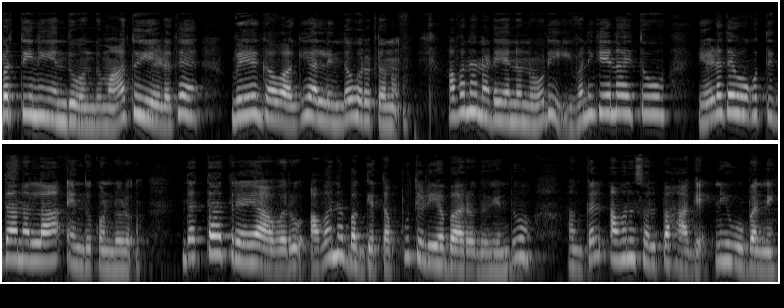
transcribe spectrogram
ಬರ್ತೀನಿ ಎಂದು ಒಂದು ಮಾತು ಹೇಳದೆ ವೇಗವಾಗಿ ಅಲ್ಲಿಂದ ಹೊರಟನು. ಅವನ ನಡೆಯನ್ನು ನೋಡಿ ಇವನಿಗೇನಾಯಿತು? ಹೇಳದೆ ಹೋಗುತ್ತಿದ್ದಾನಲ್ಲ ಎಂದುಕೊಂಡಳು. ದತ್ತಾತ್ರೇಯ ಅವರು ಅವನ ಬಗ್ಗೆ ತಪ್ಪು ತಿಳಿಯಬಾರದು ಎಂದು, ಅಂಕಲ್ ಅವನು ಸ್ವಲ್ಪ ಹಾಗೆ, ನೀವು ಬನ್ನಿ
